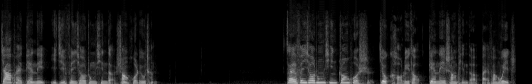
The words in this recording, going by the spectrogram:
加快店内以及分销中心的上货流程。在分销中心装货时，就考虑到店内商品的摆放位置，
